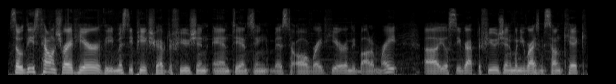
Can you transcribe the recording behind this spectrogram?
So these talents right here, the Misty Peaks, Rapid Diffusion, and Dancing Mist are all right here in the bottom right. Uh, you'll see Rapid Diffusion when you Rising Sun kick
